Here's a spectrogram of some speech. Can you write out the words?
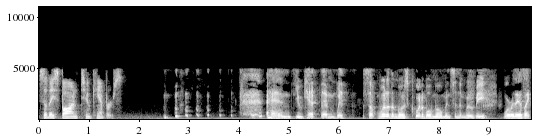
So they spawn two campers. and you get them with some one of the most quotable moments in the movie where they was like,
